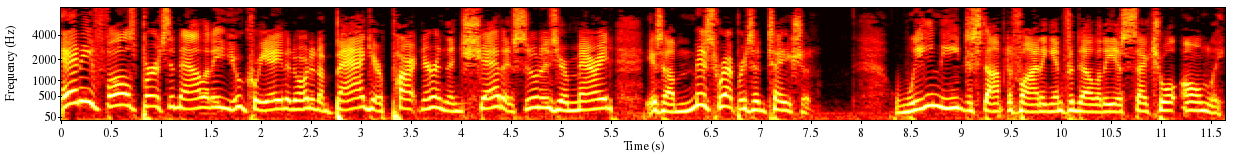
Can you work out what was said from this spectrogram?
Any false personality you create in order to bag your partner and then shed as soon as you're married is a misrepresentation we need to stop defining infidelity as sexual only.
